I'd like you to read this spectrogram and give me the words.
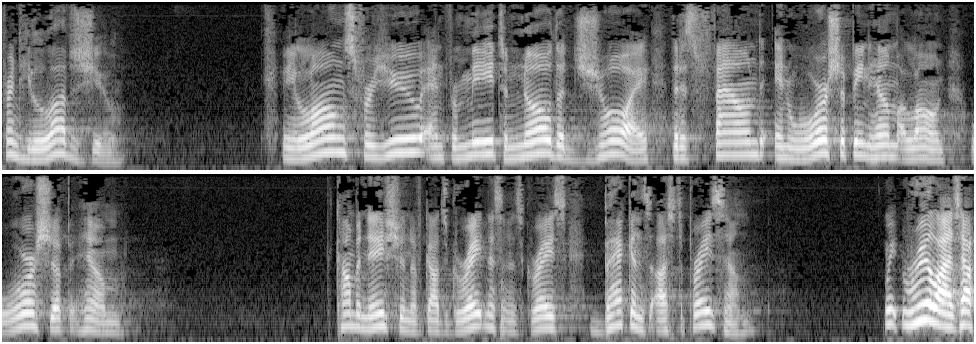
Friend, He loves you. And He longs for you and for me to know the joy that is found in worshiping Him alone. Worship Him. The combination of God's greatness and His grace beckons us to praise Him. We realize how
